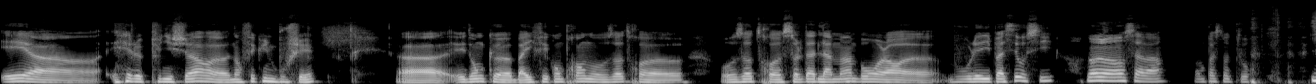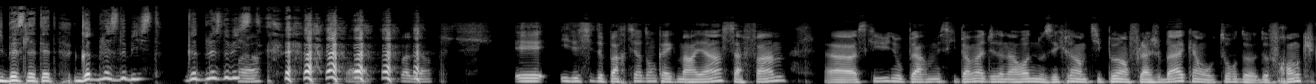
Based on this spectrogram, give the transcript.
et, et le Punisher n'en fait qu'une bouchée. Et donc bah, il fait comprendre aux autres aux autres soldats de la main, bon alors euh, vous voulez y passer aussi? Non non non ça va, on passe notre tour. Il baisse la tête. God bless the beast. God bless the beast. Voilà. bien. Et il décide de partir donc avec Maria, sa femme, euh, ce qui lui nous permet, ce qui permet à Jason Aaron de nous écrire un petit peu un flashback hein, autour de, de Frank,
